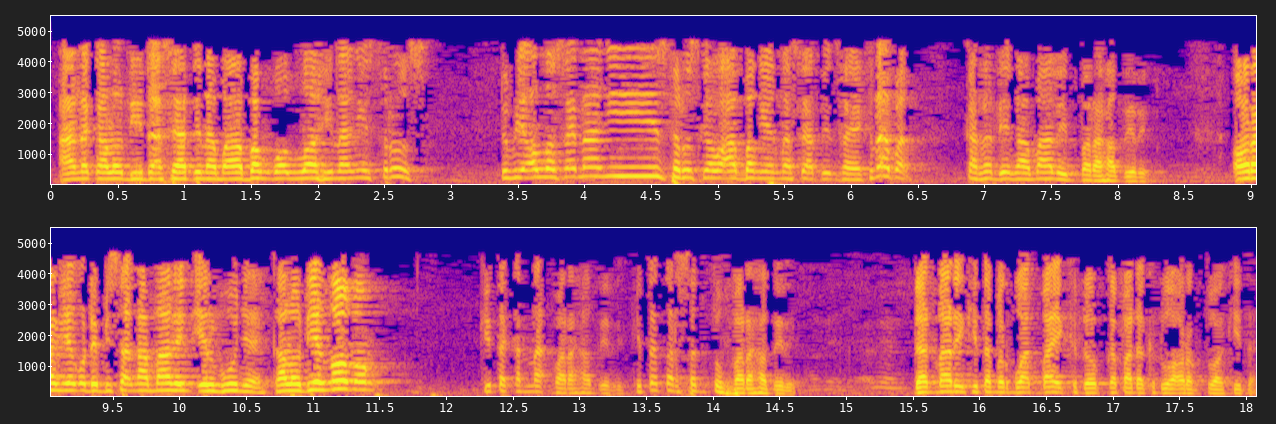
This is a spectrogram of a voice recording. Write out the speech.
Anak kalau dinasihatin sama abang, wallahi nangis terus. Demi Allah saya nangis terus kalau abang yang nasihatin saya. Kenapa? Karena dia ngamalin para hadirin. Orang yang udah bisa ngamalin ilmunya. Kalau dia ngomong, kita kena para hadirin. Kita tersentuh para hadirin. Dan mari kita berbuat baik kepada kedua orang tua kita.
